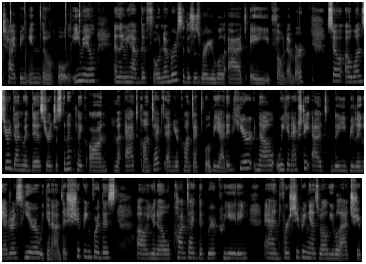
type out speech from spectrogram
typing in the whole email. And then we have the phone number. So this is where you will add a phone number. So uh, once you're done with this you're just going to click on add contact and your contact will be added here. Now we can actually add the billing address here. We can add the shipping for this uh, you know contact that we're creating. And for shipping as well you will add ship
